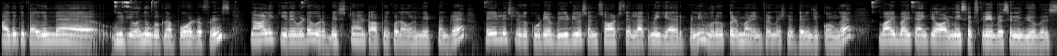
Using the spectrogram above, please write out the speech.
அதுக்கு தகுந்த வீடியோ வந்து உங்களுக்கு நான் போடுறேன் ஃப்ரெண்ட்ஸ் நாளைக்கு இதை விட ஒரு பெஸ்ட்டான டாப்பிக்கோடு உங்களை மீட் பண்ணுறேன் ப்ளேலிஸ்ட்டில் இருக்கக்கூடிய வீடியோஸ் அண்ட் ஷார்ட்ஸ் எல்லாத்தையுமே கேதர் பண்ணி முருகப்பெருமான் இன்ஃபர்மேஷனை தெரிஞ்சுக்கோங்க. Bye bye thank you all my subscribers and viewers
